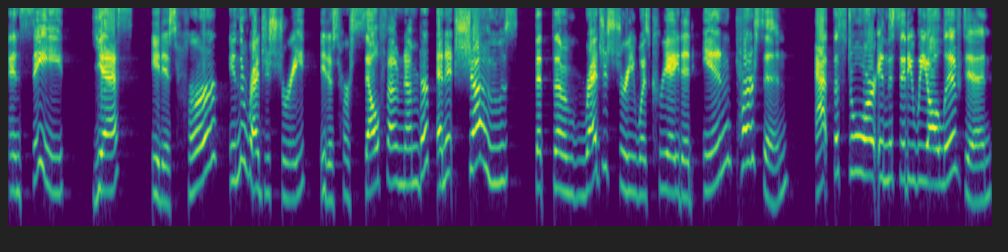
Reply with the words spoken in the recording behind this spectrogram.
and see, yes, it is her in the registry. It is her cell phone number and it shows that the registry was created in person at the store in the city we all lived in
